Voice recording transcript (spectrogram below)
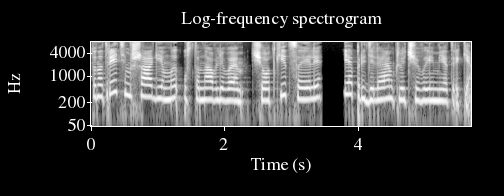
то на третьем шаге мы устанавливаем четкие цели и определяем ключевые метрики.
